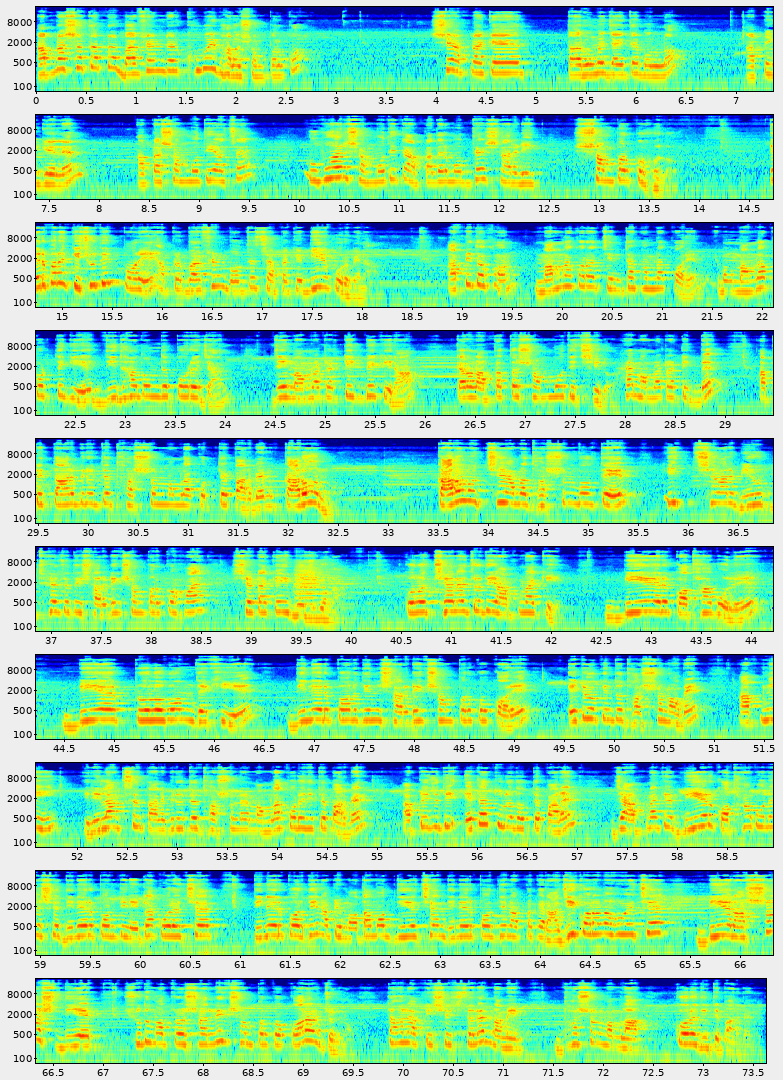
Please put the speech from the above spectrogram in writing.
আপনার সাথে আপনার বয়ফ্রেন্ডের খুবই ভালো সম্পর্ক। সে আপনাকে তার রুমে যাইতে বলল, আপনি গেলেন। আপনার সম্মতি আছে। উভয়ের সম্মতিতে আপনাদের মধ্যে শারীরিক সম্পর্ক হলো। এরপরে কিছুদিন পরে আপনার বয়ফ্রেন্ড বলতেছে, আপনাকে বিয়ে করবে না। আপনি তখন মামলা করার চিন্তা ভাবনা করেন এবং মামলা করতে গিয়ে দ্বিধাদ্বন্দ্বে পড়ে যান যে মামলাটা টিকবে কি না কারণ আপনার তো সম্মতি ছিল। হ্যাঁ মামলাটা টিকবে। আপনি তার বিরুদ্ধে ধর্ষণ মামলা করতে পারবেন। কারণ কারণ হচ্ছে আমরা ধর্ষণ বলতে ইচ্ছার বিরুদ্ধে যদি শারীরিক সম্পর্ক হয়, সেটাকেই বুঝব না। কোনো ছেলে যদি আপনাকে বিয়ের কথা বলে, বিয়ের প্রলোভন দেখিয়ে দিনের পর দিন শারীরিক সম্পর্ক করে, এটাও কিন্তু ধর্ষণ হবে। আপনি রিল্যাক্সে তার বিরুদ্ধে ধর্ষণের মামলা করে দিতে পারবেন। আপনি যদি এটা তুলে ধরতে পারেন যে আপনাকে বিয়ের কথা বলে সে দিনের পর দিন এটা করেছে, দিনের পর দিন আপনি মতামত দিয়েছেন, দিনের পর দিন আপনাকে রাজি করানো হয়েছে, বিয়ের আশ্বাস দিয়ে শুধুমাত্র শারীরিক সম্পর্ক করার জন্য, তাহলে আপনি সেই ছেলের নামে ধর্ষণ মামলা করে দিতে পারবেন।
